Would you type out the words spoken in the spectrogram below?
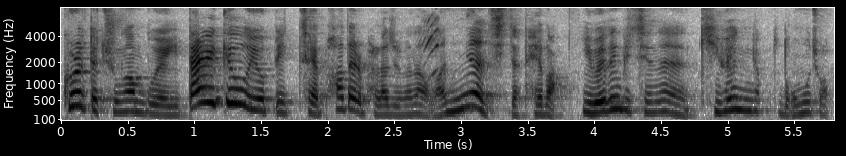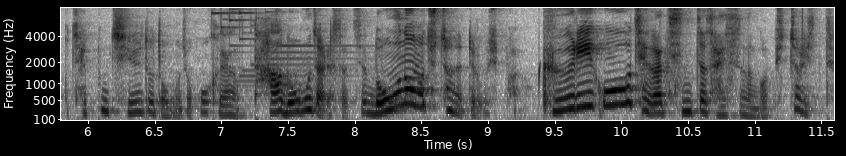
그럴 때 중안부에 이 딸기 우유 빛의 파데를 발라주면 완전 진짜 대박. 이 웨딩 피치는 기획력도 너무 좋았고 제품 질도 너무 좋고 그냥 다 너무 잘했어요. 진짜 너무너무 추천해드리고 싶어요. 그리고 제가 진짜 잘 쓰는 거 퓨처리스트.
